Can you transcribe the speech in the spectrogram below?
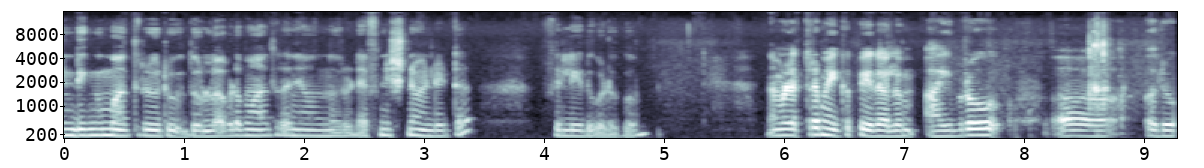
എൻഡിങ്ങും മാത്രമേ ഒരു ഇതുള്ളൂ. അവിടെ മാത്രം ഞാൻ ഒന്നൊരു ഡെഫിനിഷന് വേണ്ടിയിട്ട് ഫിൽ ചെയ്ത് കൊടുക്കും. നമ്മൾ എത്ര മേക്കപ്പ് ചെയ്താലും ഐബ്രോ ഒരു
